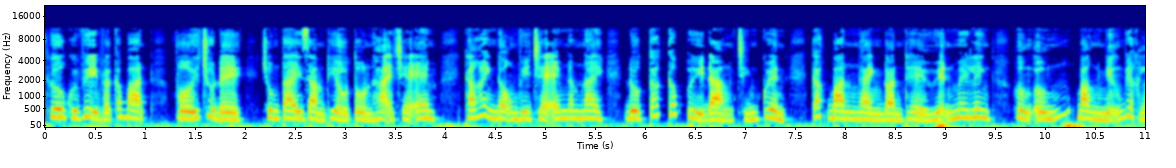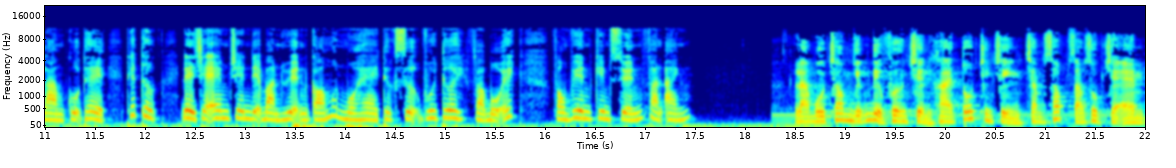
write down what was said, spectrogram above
Thưa quý vị và các bạn, với chủ đề chung tay giảm thiểu tổn hại trẻ em, tháng hành động vì trẻ em năm nay được các cấp ủy đảng, chính quyền, các ban ngành đoàn thể huyện Mê Linh hưởng ứng bằng những việc làm cụ thể, thiết thực để trẻ em trên địa bàn huyện có một mùa hè thực sự vui tươi và bổ ích. Phóng viên Kim Xuyến phản ánh. Là một trong những địa phương triển khai tốt chương trình chăm sóc giáo dục trẻ em,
